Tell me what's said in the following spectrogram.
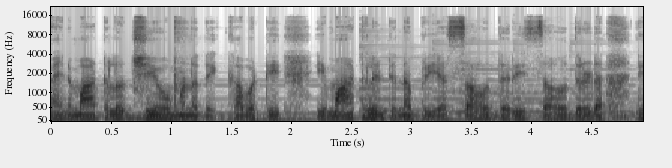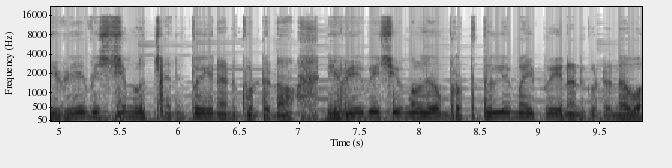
ఆయన మాటలో జీవం ఉన్నది. కాబట్టి ఈ మాటలు వింటున్న ప్రియ సహోదరి సహోదరుడ నీవే విషయంలో చనిపోయాను అనుకుంటున్నావు. నీవే విషయంలో మృతతుల్యమైపోయాను అనుకుంటున్నావు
